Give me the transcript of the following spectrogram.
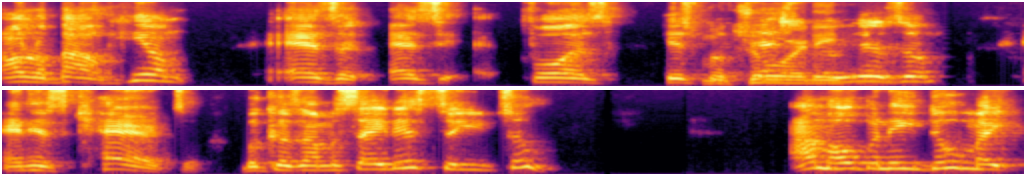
on about him as a as far as his Maturity. professionalism and his character. Because I'm gonna say this to you too. I'm hoping he do make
